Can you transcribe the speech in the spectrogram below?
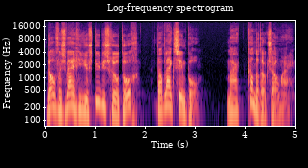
dan verzwijg je je studieschuld toch? Dat lijkt simpel. Maar kan dat ook zomaar?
